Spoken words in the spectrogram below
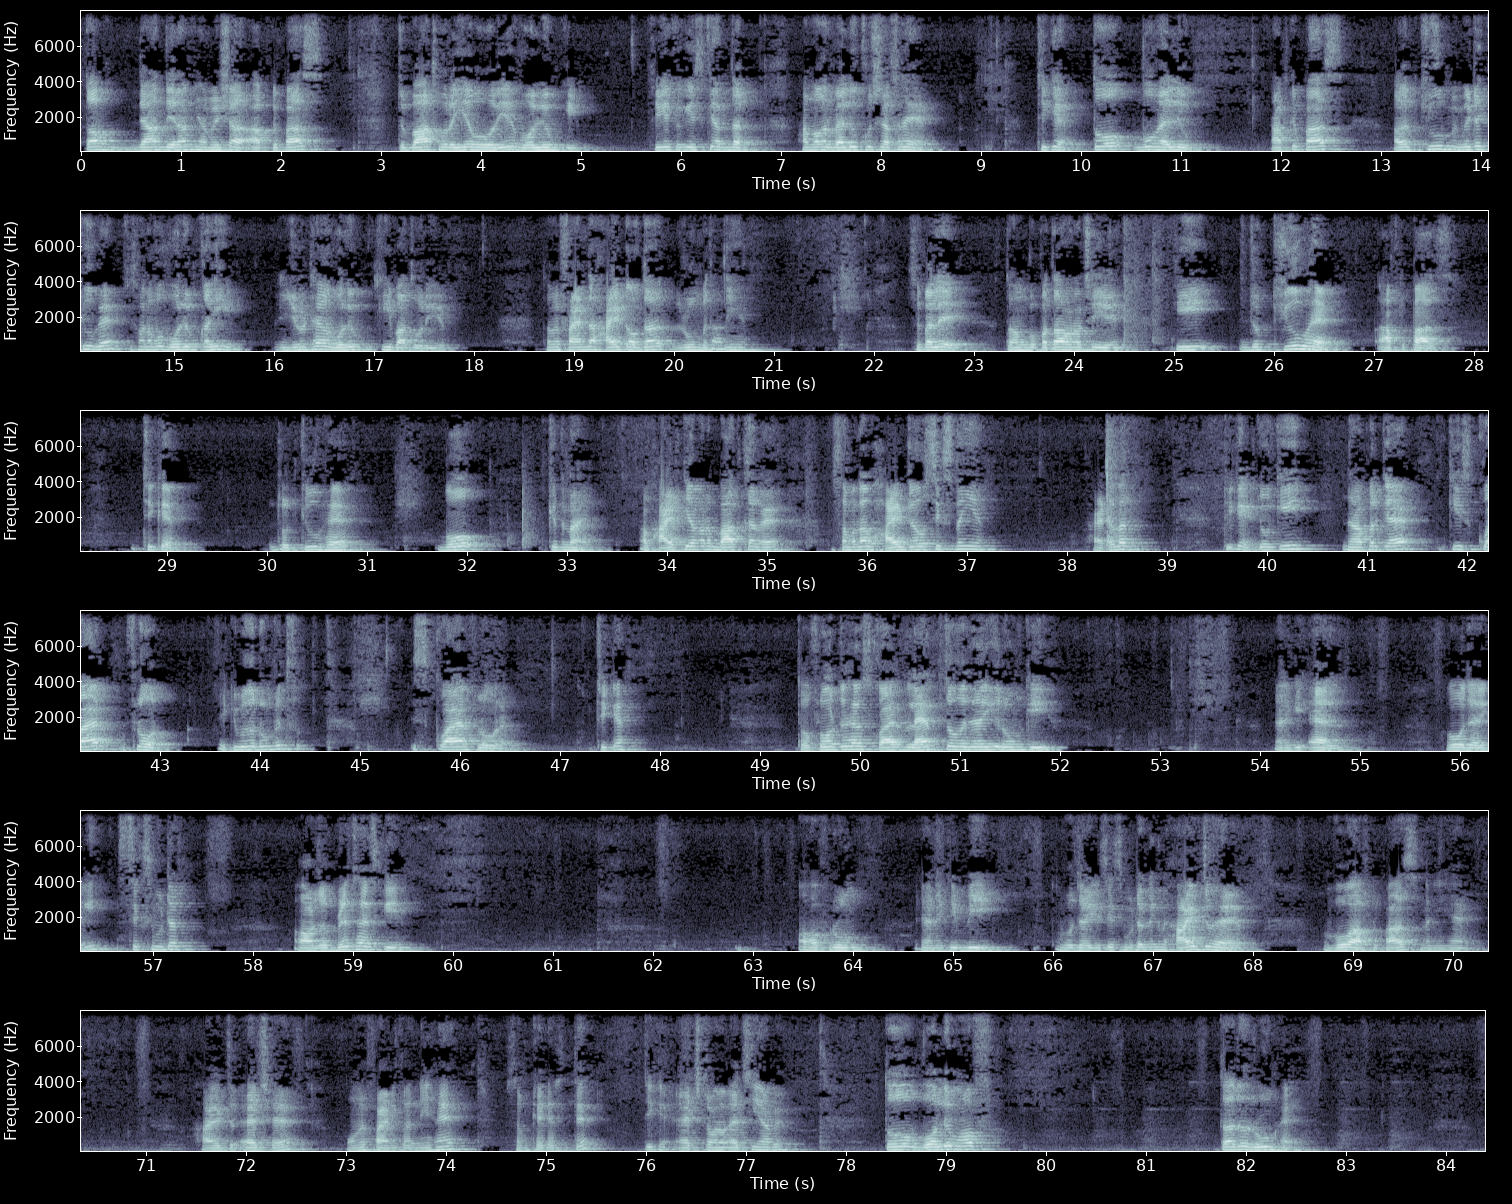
तो आप ध्यान देना कि हमेशा आपके पास जो बात हो रही है, वो हो रही है वॉल्यूम की, ठीक है? क्योंकि इसके अंदर हम अगर वैल्यू कुछ रख रहे हैं ठीक है? तो वो वैल्यू आपके पास अगर क्यूब मीटर क्यूब है तो मतलब वो वॉल्यूम का ही यूनिट है और वॉल्यूम की बात हो रही है। तो हमें find the height of the room बतानी है। सबसे पहले तो हमको पता होना चाहिए कि जो क्यूब है आपके पास, ठीक है? जो क्यूब है, वो कितना है? अब हाइट की अगर हम बात कर रहे हैं तो इसका मतलब हाइट जो है वो सिक्स नहीं है। हाइट अलग। ठीक है? क्योंकि यहाँ पर क्या है कि स्क्वायर फ्लोर एक रूम विथ स्क्वायर फ्लोर है। ठीक है? तो फ्लोर जो है स्क्वायर लेंथ जो हो जाएगी रूम की, यानी कि एल वो हो जाएगी सिक्स मीटर और जो ब्रेथ है इसकी ऑफ़ रूम यानी कि बी हो जाएगी सिक्स मीटर लेकिन हाइट जो है वो आपके पास नहीं है। हाइट जो एच है, वो हमें फाइंड करनी है। हम क्या कह सकते हैं? ठीक है एच का मतलब एच ही यहाँ पे। तो वॉल्यूम ऑफ़ द जो रूम है।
